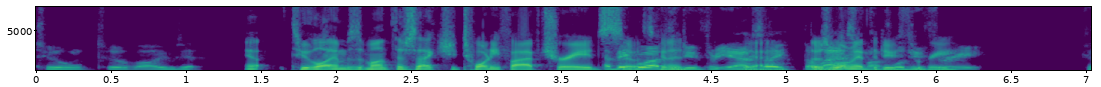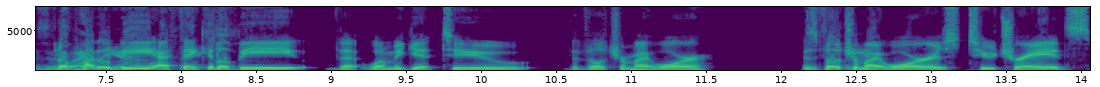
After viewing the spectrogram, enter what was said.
Two two volumes. Yeah, Yep, two volumes a month. There's actually twenty five trades. I think so we'll have gonna, to do three. Yeah, yeah. like the There's last one we have to do we'll three. three. Because It'll probably be. I think it'll be that when we get to the Viltrumite War, because Viltrumite Mm. War is two trades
